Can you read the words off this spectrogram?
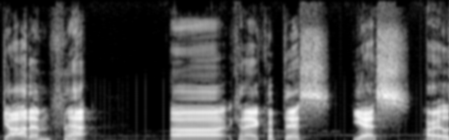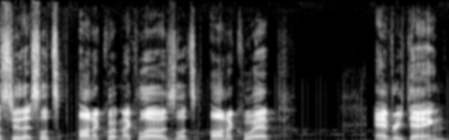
Got him. uh, can I equip this? Yes. All right, let's do this. Let's unequip my clothes. Let's unequip everything.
